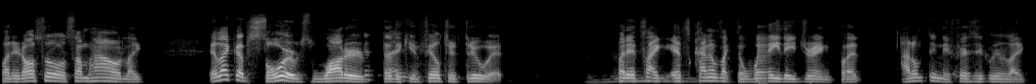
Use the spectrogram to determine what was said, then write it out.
But it also somehow like it like absorbs water It's that they can filter through it. but it's like it's mm-hmm. kind of like the way they drink, but I don't think they physically like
